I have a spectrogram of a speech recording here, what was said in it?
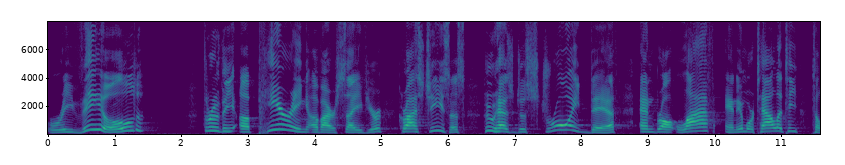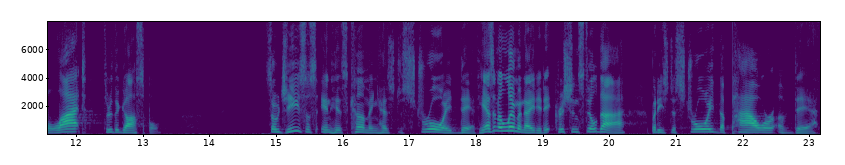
revealed through the appearing of our Savior, Christ Jesus, who has destroyed death and brought life and immortality to light through the gospel. So, Jesus, in his coming, has destroyed death. He hasn't eliminated it, Christians still die, but he's destroyed the power of death.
